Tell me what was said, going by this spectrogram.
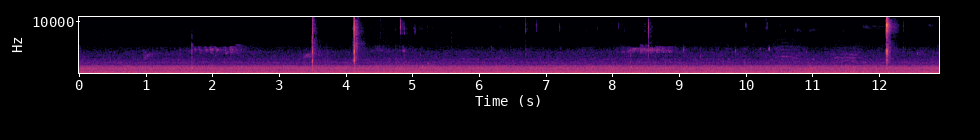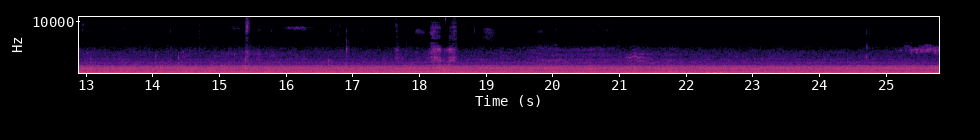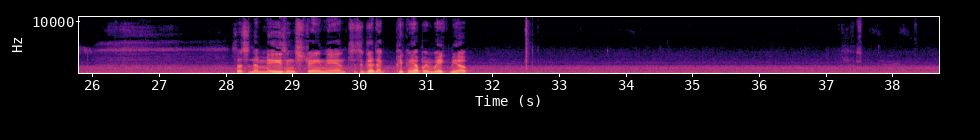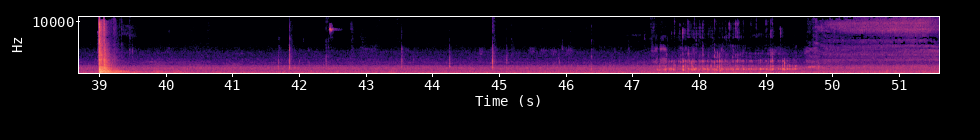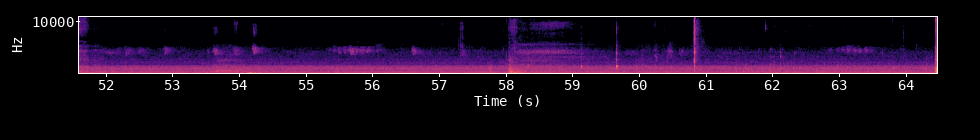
Such an amazing strain, man. It's just a good like pick me up and wake me up.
